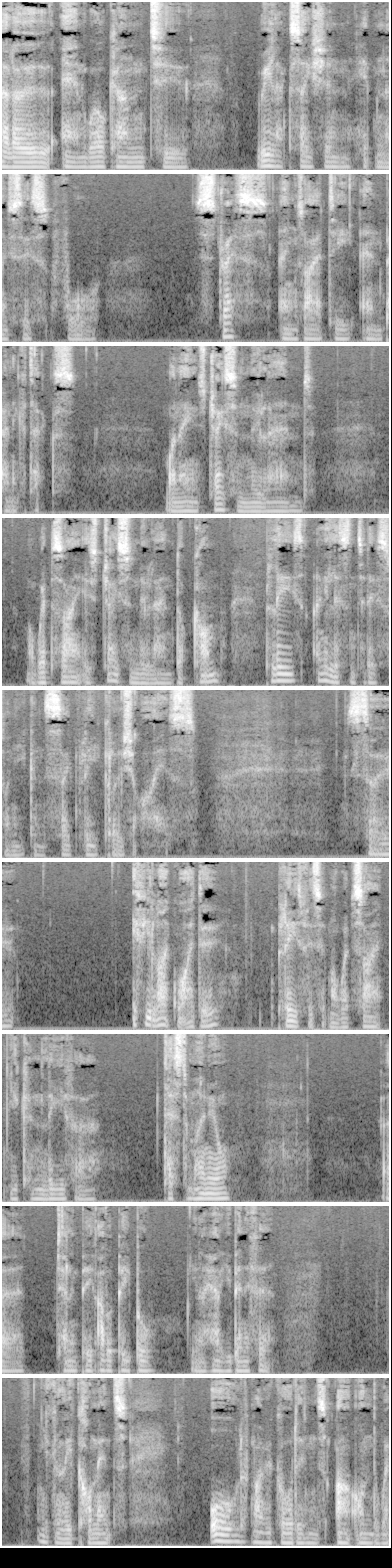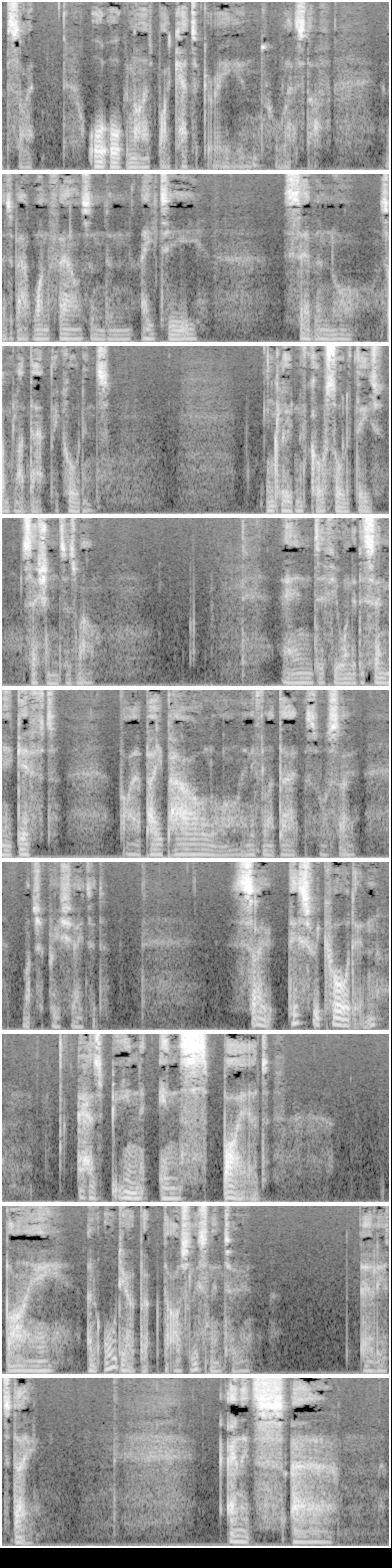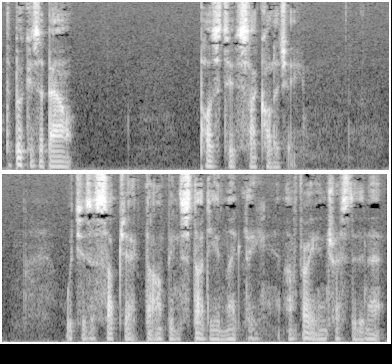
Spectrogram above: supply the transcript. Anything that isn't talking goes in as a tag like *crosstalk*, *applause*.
Hello and welcome to relaxation hypnosis for stress, anxiety, and panic attacks. My name is Jason Newland. My website is jasonnewland.com. Please only listen to this when you can safely close your eyes. So, if you like what I do, please visit my website. You can leave a testimonial uh, telling pe- other people, you know, how you benefit. You can leave comments. All of my recordings are on the website, all organised by category and all that stuff. And there's about 1,087 or something like that recordings including, of course, all of these sessions as well. And if you wanted to send me a gift via PayPal or anything like that, it's also much appreciated. So, this recording has been inspired by an audiobook that I was listening to earlier today and it's uh, the book is about positive psychology, which is a subject that I've been studying lately. I'm very interested in it,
